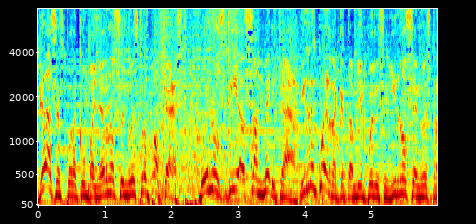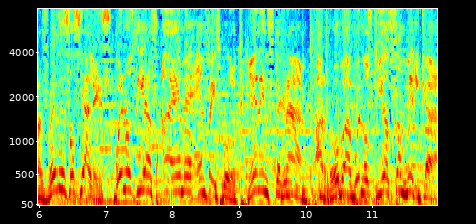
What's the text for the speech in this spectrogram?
Gracias por acompañarnos en nuestro podcast. Buenos días América. Y recuerda que también puedes seguirnos en nuestras redes sociales. Buenos días AM en Facebook y en Instagram. Arroba Buenos días América.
